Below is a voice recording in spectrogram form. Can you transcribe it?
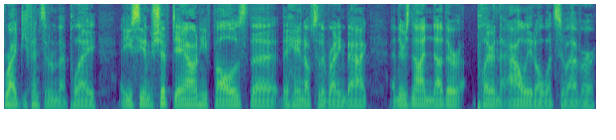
right defensive in that play, and you see him shift down. He follows the the handoff to the running back, and there's not another player in the alley at all whatsoever.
